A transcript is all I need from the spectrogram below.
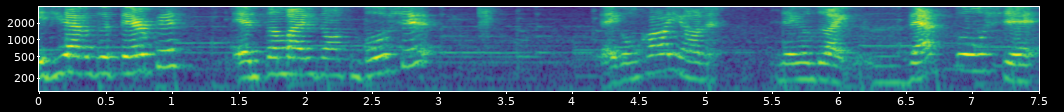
if you have a good therapist and somebody's on some bullshit, they gonna call you on it. They gonna be like, that's bullshit.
